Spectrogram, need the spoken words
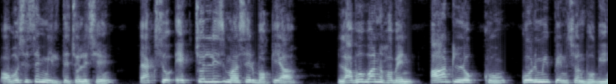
অবশেষে মিলতে চলেছে। একশো একচল্লিশ মাসের বকেয়া লাভবান হবেন আট লক্ষ কর্মী পেনশনভোগী।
